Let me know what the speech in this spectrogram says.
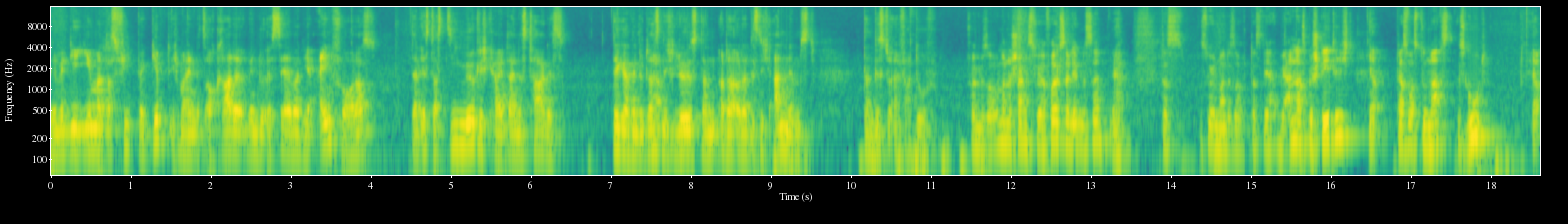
Denn wenn dir jemand das Feedback gibt, ich meine jetzt auch gerade, wenn du es selber dir einforderst, dann ist das die Möglichkeit deines Tages. Digga, wenn du das ja. nicht löst dann, oder, oder das nicht annimmst, dann bist du einfach doof. Vor allem ist auch immer eine Chance für Erfolgserlebnisse. Ja. Das, was du meintest auch, dass der wer anders bestätigt, ja. das, was du machst, ist gut. Ja.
